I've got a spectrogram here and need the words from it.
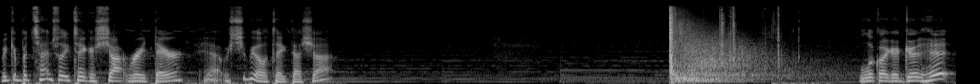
We could potentially take a shot right there. Yeah, we should be able to take that shot. Look like a good hit.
